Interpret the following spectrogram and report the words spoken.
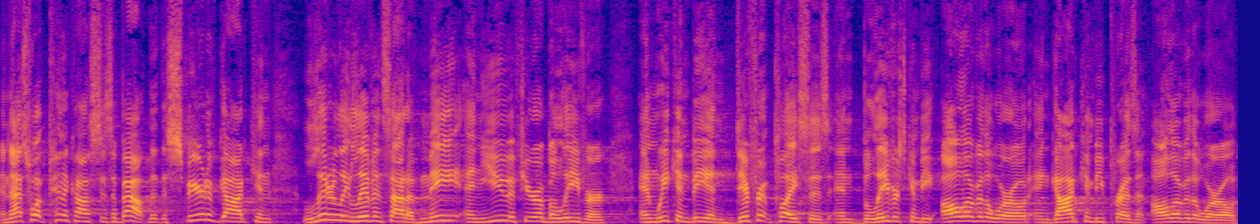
And that's what Pentecost is about that the Spirit of God can literally live inside of me and you if you're a believer, and we can be in different places, and believers can be all over the world, and God can be present all over the world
